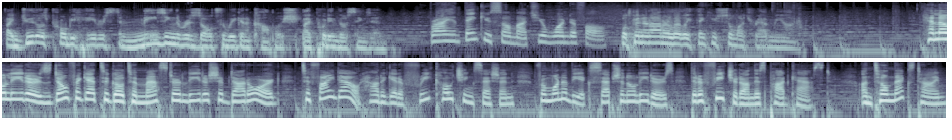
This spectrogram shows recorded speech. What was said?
If i do those pro behaviors it's amazing the results that we can accomplish by putting those things in Bryan, thank you so much. You're wonderful. Well, it's been an honor, Lily. Thank you so much for having me on. Hello, leaders. Don't forget to go to masterleadership.org to find out how to get a free coaching session from one of the exceptional leaders that are featured on this podcast. Until next time,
